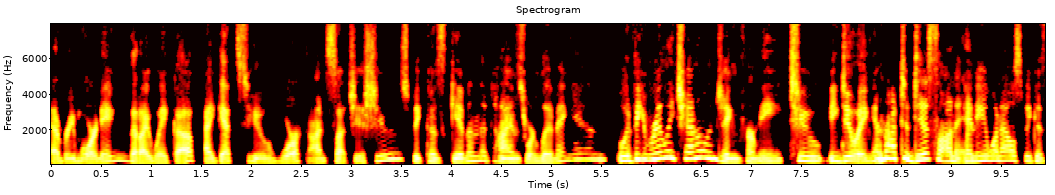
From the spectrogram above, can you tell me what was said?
every morning that I wake up, I get to work on such issues because given the times we're living in, it would be really challenging for me to be doing and not to diss on anyone else because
